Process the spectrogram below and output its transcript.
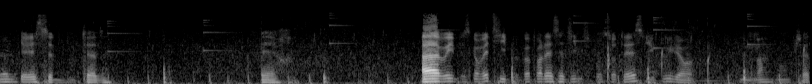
lol. Quelle est cette boutade? Vert. Ah oui, parce qu'en fait il peut pas parler à sa team sur TS, du coup il, marque dans le chat.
